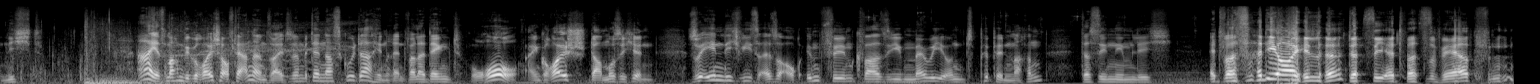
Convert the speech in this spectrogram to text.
Nicht Ah, jetzt machen wir Geräusche auf der anderen Seite, damit der Nazgul dahin rennt, weil er denkt, oho, ein Geräusch, da muss ich hin. So ähnlich wie es also auch im Film quasi Mary und Pippin machen, dass sie nämlich etwas, die Eule, dass sie etwas werfen.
